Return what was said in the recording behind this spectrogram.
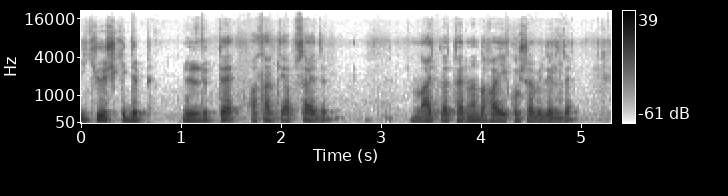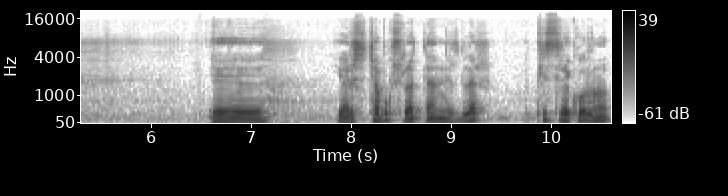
2-3 gidip düzlükte atak yapsaydı Knight Laterna daha iyi koşabilirdi. Ee, yarışı çabuk süratlendirdiler. Pist rekorunu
